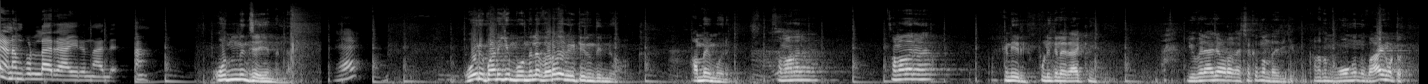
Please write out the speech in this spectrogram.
വേണം പിള്ളേരായിരുന്നാൽ. ഒന്നും ചെയ്യുന്നില്ല. ഒരു പണിക്കും പോകുന്നില്ല. വെറുതെ വീട്ടിൽ നിന്ന് തിന്നുക അമ്മയും മോനും. സമാധാനം സമാധാനം എണീര് പുള്ളിക്കല രാക്കി യുവരാജ അവിടെ വിശക്കുന്നുണ്ടായിരിക്കും. കടന്ന് മോങ്ങുന്നു വായങ്ങോട്ട്.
